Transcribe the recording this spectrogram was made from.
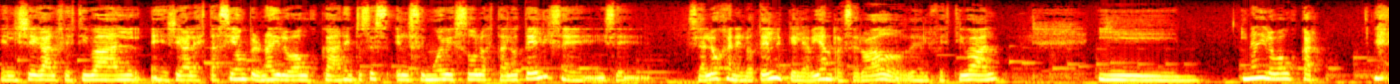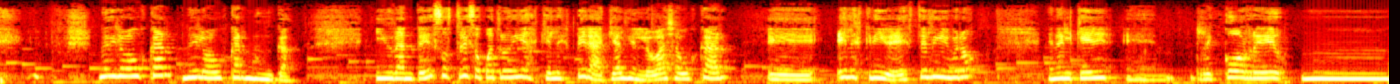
Él llega al festival, eh, llega a la estación, pero nadie lo va a buscar. Entonces él se mueve solo hasta el hotel y se, se aloja en el hotel que le habían reservado del festival. Y, y nadie lo va a buscar. nadie lo va a buscar, nadie lo va a buscar nunca. Y durante esos tres o cuatro días que él espera a que alguien lo vaya a buscar, eh, él escribe este libro en el que eh, recorre mm,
